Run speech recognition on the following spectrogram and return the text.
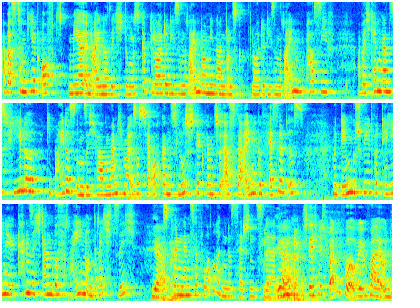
Aber es tendiert oft mehr in eine Richtung. Es gibt Leute, die sind rein dominant und es gibt Leute, die sind rein passiv. Aber ich kenne ganz viele, die beides in sich haben. Manchmal ist es ja auch ganz lustig, wenn zuerst der eine gefesselt ist, mit dem gespielt wird, derjenige kann sich dann befreien und rächt sich. Ja. Das können ganz hervorragende Sessions werden. Ja, stelle ich mir spannend vor, auf jeden Fall. Und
